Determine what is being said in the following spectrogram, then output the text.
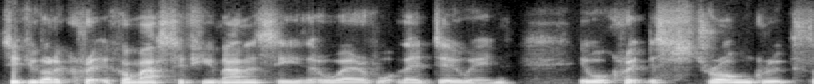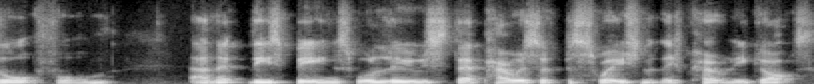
So if you've got a critical mass of humanity that are aware of what they're doing, it will create this strong group thought form, and that these beings will lose their powers of persuasion that they've currently got.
